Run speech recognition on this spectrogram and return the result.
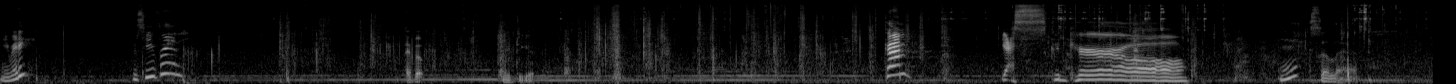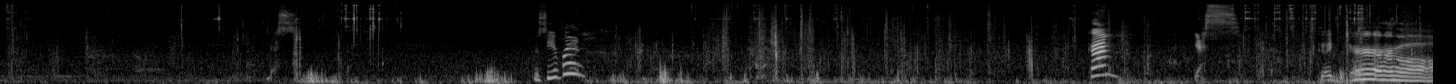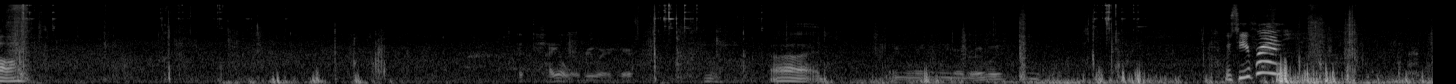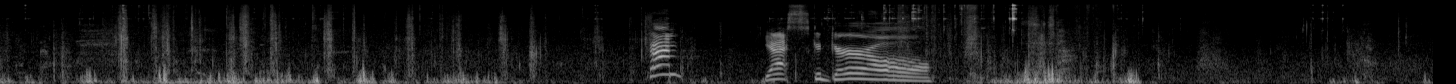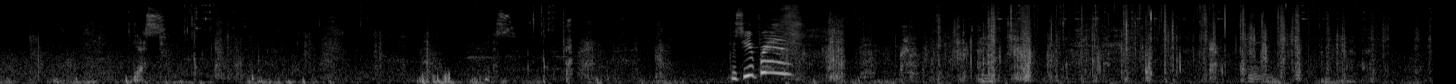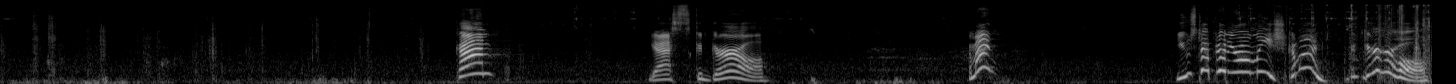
You ready? Go see your friend. Ivo. We have to get. Come. Yes, good girl. Excellent. Yes. Go see your friend. Come. Yes. Good girl. Tile everywhere here. Good. Like randomly in our driveway. Go see your friend. Come. Yes, good girl. Yes. Yes. Go see your friend. Come. Yes, good girl. Come on. You stepped on your own leash. Come on. Good girl.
